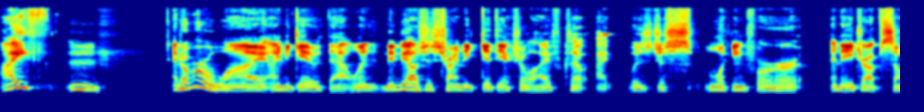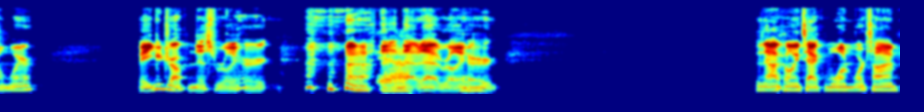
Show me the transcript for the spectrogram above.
I th- mm, I don't remember why I negated with that one. Maybe I was just trying to get the extra life because I, I was just looking for an A drop somewhere. But you dropping this really hurt. that, Yeah. that that really hurt. So now I can only attack one more time.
